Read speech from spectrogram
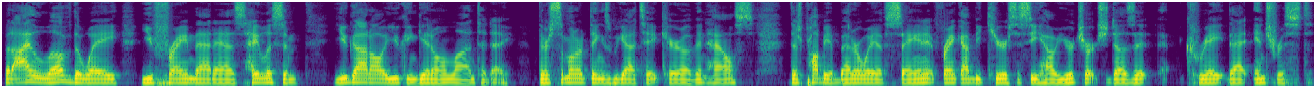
but I love the way you frame that as, "Hey, listen, you got all you can get online today there's some other things we got to take care of in house. There's probably a better way of saying it. Frank, I'd be curious to see how your church does it, create that interest.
